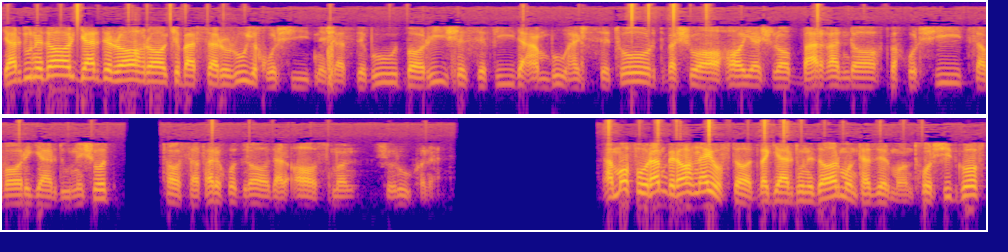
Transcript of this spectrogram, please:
گردوندار گرد راه را که بر سر و روی خورشید نشسته بود با ریش سفید انبوهش سترد و شعاهایش را برق انداخت و خورشید سوار گردونه شد تا سفر خود را در آسمان شروع کند. اما فورا به راه نیفتاد و گردوندار منتظر ماند. خورشید گفت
